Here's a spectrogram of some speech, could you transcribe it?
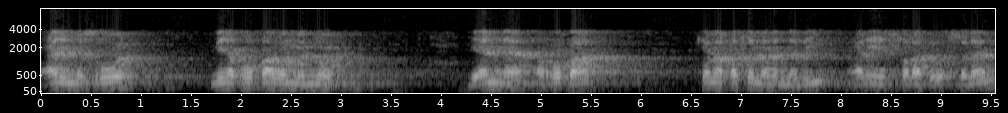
عن المشروع من الرقى والممنوع لأن الرقى كما قسمها النبي عليه الصلاة والسلام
